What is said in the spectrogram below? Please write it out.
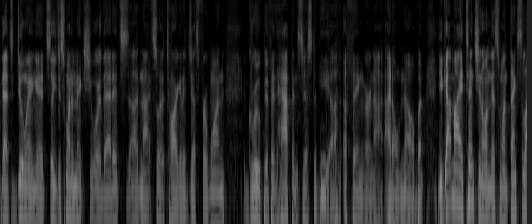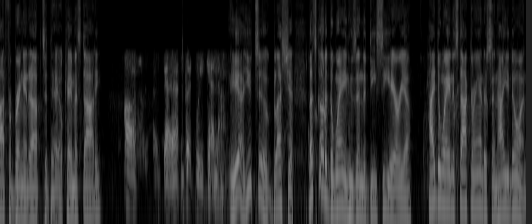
that's doing it. So you just want to make sure that it's uh, not sort of targeted just for one group if it happens just to be a, a thing or not. I don't know. But you got my attention on this one. Thanks a lot for bringing it up today. Okay, Miss Dottie? Uh, uh, good weekend. Yeah, you too. Bless you. Let's go to Dwayne, who's in the D.C. area. Hi, Dwayne. It's Dr. Anderson. How you doing?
